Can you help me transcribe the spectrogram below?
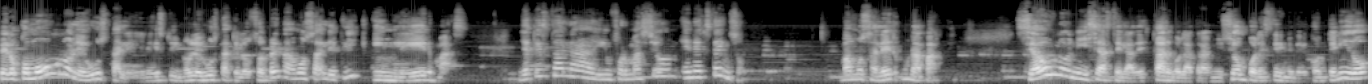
Pero como a uno le gusta leer esto y no le gusta que lo sorprenda, vamos a darle clic en leer más. Ya que está la información en extenso, vamos a leer una parte. Si aún no iniciaste la descarga o la transmisión por streaming del contenido,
